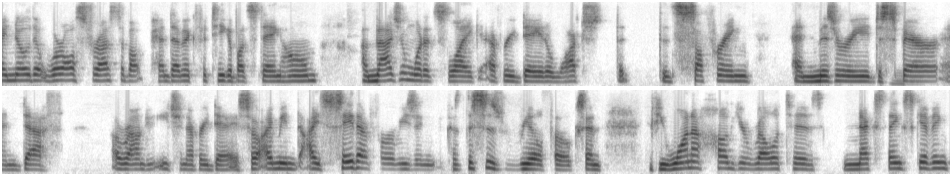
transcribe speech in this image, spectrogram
I know that we're all stressed about pandemic fatigue, about staying home. Imagine what it's like every day to watch the, the suffering and misery, despair, and death around you each and every day. So, I mean, I say that for a reason because this is real, folks. And if you want to hug your relatives next Thanksgiving,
